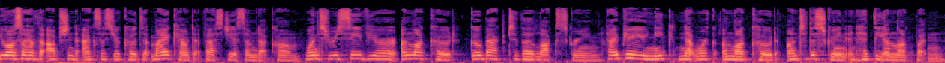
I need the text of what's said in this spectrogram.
You also have the option to access your codes at my account at fastgsm.com. Once you receive your unlock code, go back to the lock screen. Type your unique network unlock code onto the screen and hit the unlock button.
